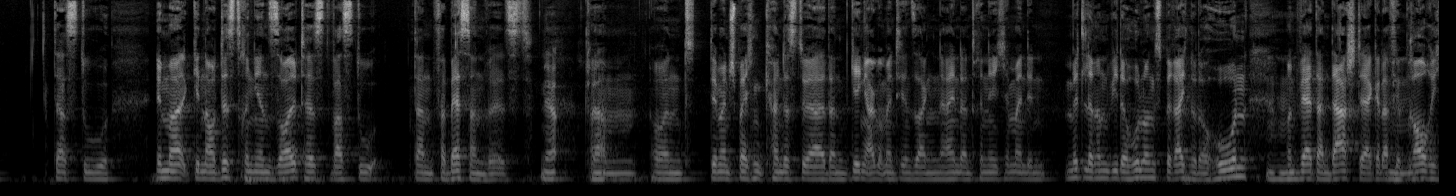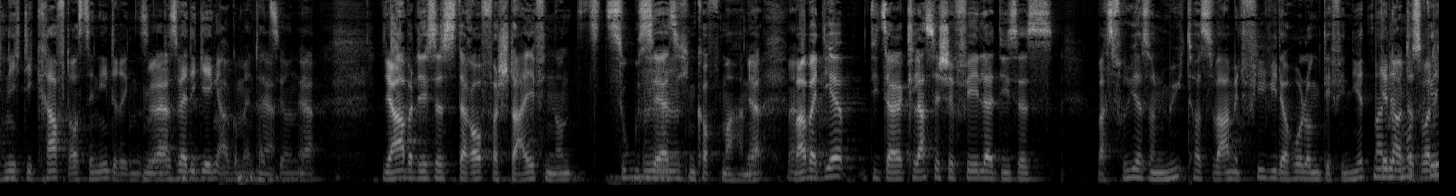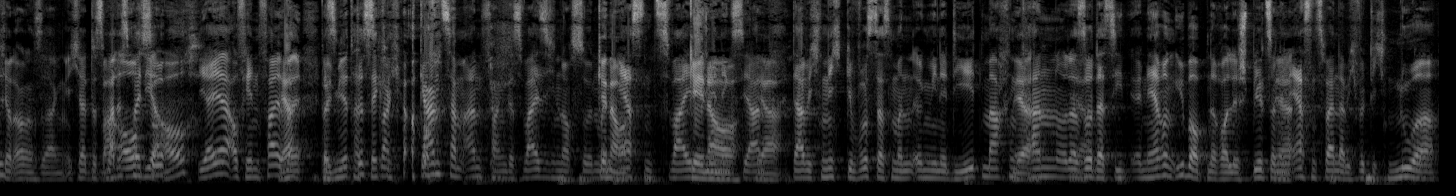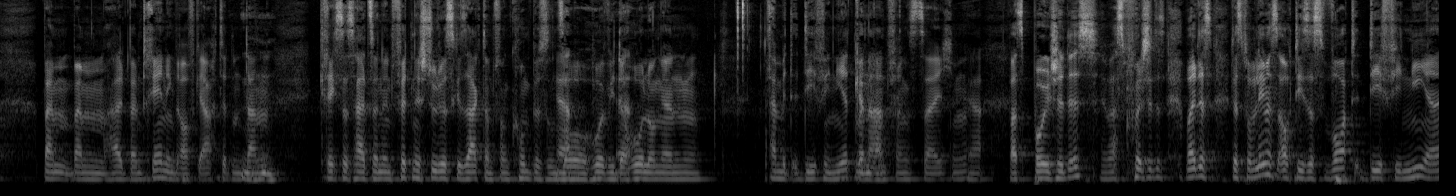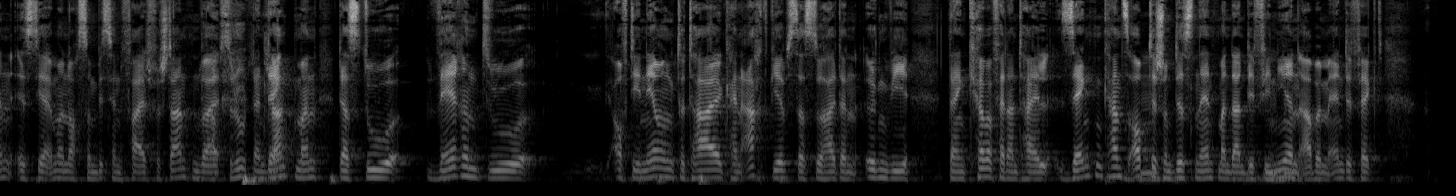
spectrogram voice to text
dass du immer genau das trainieren solltest, was du dann verbessern willst. ja, klar. Ähm, und dementsprechend könntest du ja dann gegenargumentieren und sagen, nein, dann trainiere ich immer in den mittleren Wiederholungsbereichen oder hohen Mhm. und werde dann da stärker. Dafür brauche ich nicht die Kraft aus den niedrigen. So, Ja. Das wäre die Gegenargumentation. Ja, ja. Ja, aber dieses darauf versteifen und zu sehr Mhm. sich einen Kopf machen. Ja, Ja. War bei dir dieser klassische Fehler, dieses, was früher so ein Mythos war, mit viel Wiederholung definiert man Genau, das wollte ich gerade auch noch sagen. Ich, hatte- das War war, das auch bei dir so, auch? Ja, ja, auf jeden Fall. Ja, bei das, mir das tatsächlich war auch. Ganz am Anfang, das weiß ich noch so in Genau. meinen ersten zwei Genau, Trainingsjahren. ja. Da habe ich nicht gewusst, dass man irgendwie eine Diät machen Ja, kann oder so, dass die Ernährung überhaupt eine Rolle spielt. Sondern in den ersten zwei habe ich wirklich nur beim, beim, halt beim Training drauf geachtet und dann kriegst du es halt so in den Fitnessstudios gesagt und von Kumpels und Mhm. Ja, so, hohe ja. Wiederholungen. Damit definiert man Genau. in Anführungszeichen. Ja. Was Bullshit ist? Was Bullshit ist. Weil das, das Problem ist auch, dieses Wort definieren ist ja immer noch so ein bisschen falsch verstanden, weil Absolut, dann klar. denkt man, dass du, während du auf die Ernährung total kein Acht gibst, dass du halt dann irgendwie deinen Körperfettanteil senken kannst Mhm. optisch und das nennt man dann definieren, aber im Endeffekt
